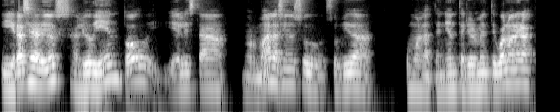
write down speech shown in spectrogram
Y gracias a Dios salió bien todo y él está normal haciendo su, vida como la tenía anteriormente. De igual manera,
